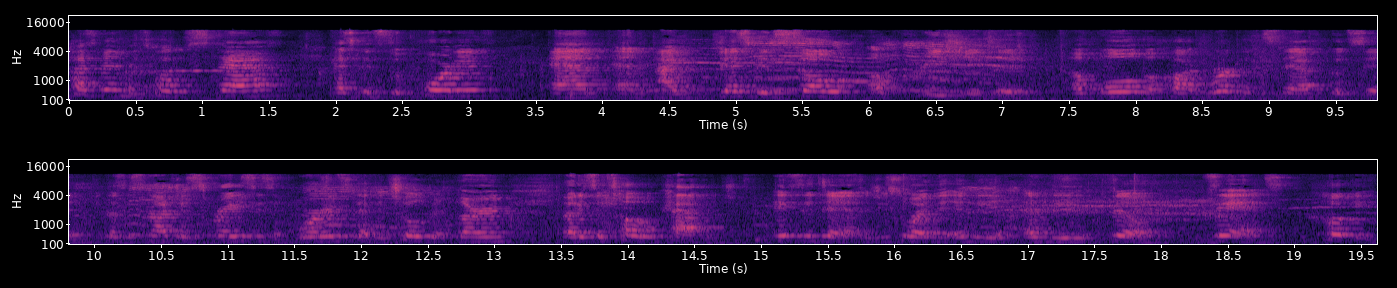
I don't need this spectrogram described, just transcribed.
husband, her total staff has been supportive, and, and I've just been so appreciative of all the hard work that the staff puts in, because it's not just phrases and words that the children learn, but it's a total package. It's a dance, as you saw in the, in the, in the film, dance, cooking.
